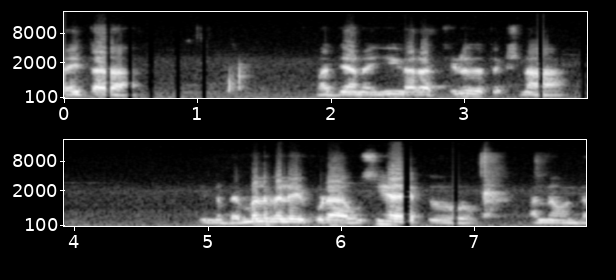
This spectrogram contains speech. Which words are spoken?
ರೈತರ ಮಧ್ಯಾಹ್ನ ಈ ವಾರ ತಿಳಿದ ತಕ್ಷಣ ಇನ್ನು ಬೆಂಬಲ ಬೆಲೆ ಕೂಡ ಹುಸಿಯಾಯಿತು ಅನ್ನೋ ಒಂದು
